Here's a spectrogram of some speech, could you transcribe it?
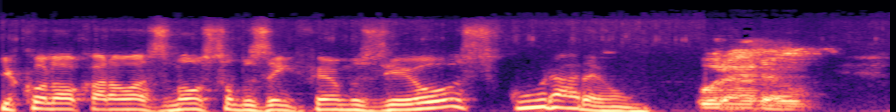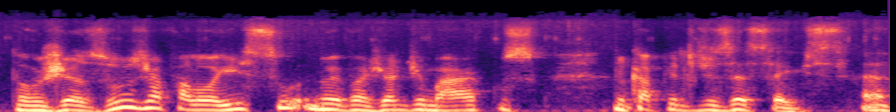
e colocarão as mãos sobre os enfermos e os curarão. Curarão. Então, Jesus já falou isso no Evangelho de Marcos, no capítulo 16. É?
